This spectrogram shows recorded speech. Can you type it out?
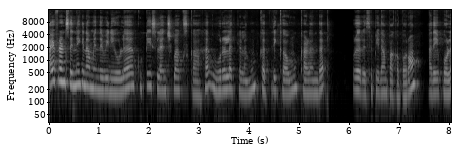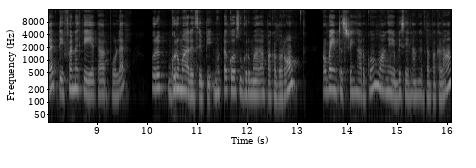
ஹாய் ஃப்ரெண்ட்ஸ் இன்றைக்கி நம்ம இந்த வீடியோவில் குட்டீஸ் லஞ்ச் பாக்ஸுக்காக உருளைக்கிழங்கும் கத்திரிக்காவும் கலந்த ஒரு ரெசிபி தான் பார்க்க போகிறோம் அதே போல் டிஃபனுக்கு ஏற்றாற் போல் ஒரு குருமா ரெசிபி முட்டைக்கோஸ் குருமா தான் பார்க்க போகிறோம் ரொம்ப இன்ட்ரெஸ்டிங்காக இருக்கும். வாங்க எப்படி செய்யலாங்கிறத பார்க்கலாம்.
